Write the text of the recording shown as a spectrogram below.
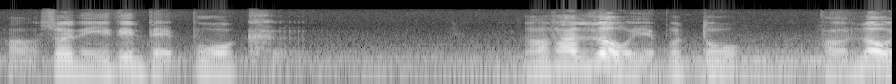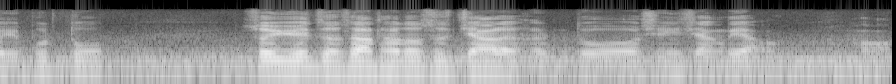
好，所以你一定得剥壳。然后它肉也不多，好，肉也不多，所以原则上它都是加了很多新香料，好，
